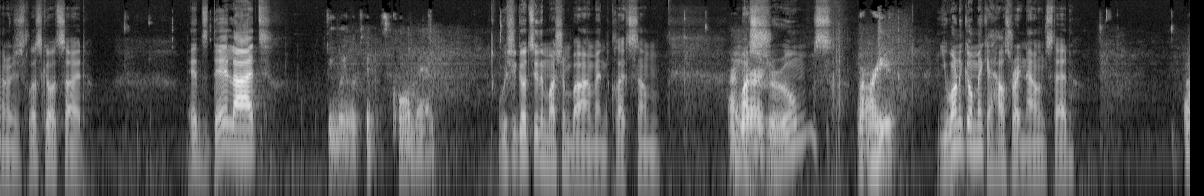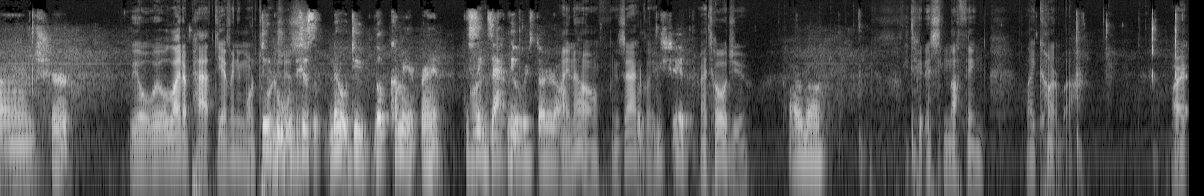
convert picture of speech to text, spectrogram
Anyways, let's go outside. It's daylight. Dude, wait. Let's get this coal, man. We should go to the mushroom biome and collect some All right, where are mushrooms. Where are you? You want to go make a house right now instead? Um, sure. We'll we'll light a path. Do you have any more Dude, torches? this is no, dude. Look, come here, Brandon. This What? is exactly where we started off. I know exactly. Holy shit, I told you, karma. dude. It's nothing like karma. All right,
